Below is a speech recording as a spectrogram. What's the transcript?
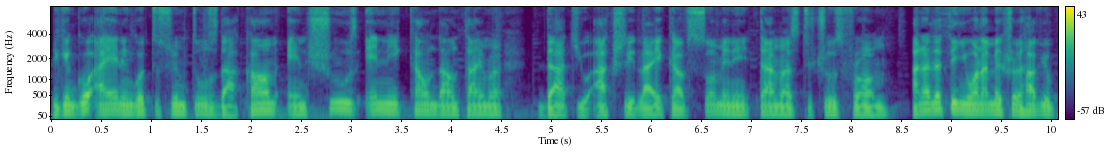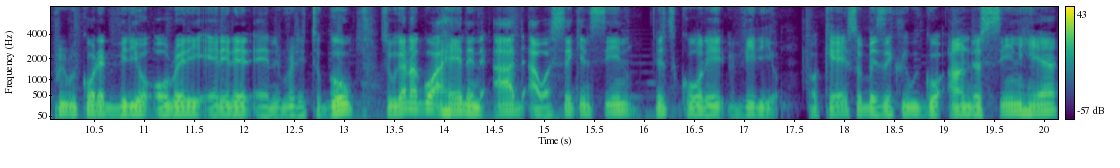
you can go ahead and go to streamtoolz.com and choose any countdown timer that you actually like. I have so many timers to choose from Another thing you want to make sure you have your pre-recorded video already edited and ready to go. So we're going to go ahead and add our second scene. Let's call it video okay so basically we go under scene here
